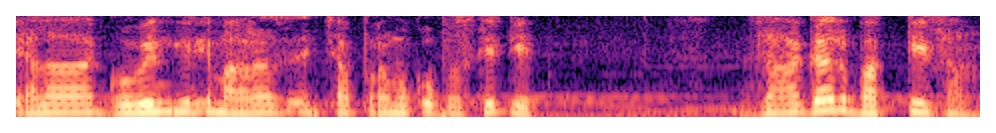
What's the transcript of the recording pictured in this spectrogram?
याला गोविंदगिरी महाराज यांच्या प्रमुख उपस्थितीत जागर भक्तीचा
